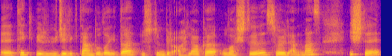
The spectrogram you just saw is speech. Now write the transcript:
e, tek bir yücelikten dolayı da üstün bir ahlaka ulaştığı söylenmez. İşte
